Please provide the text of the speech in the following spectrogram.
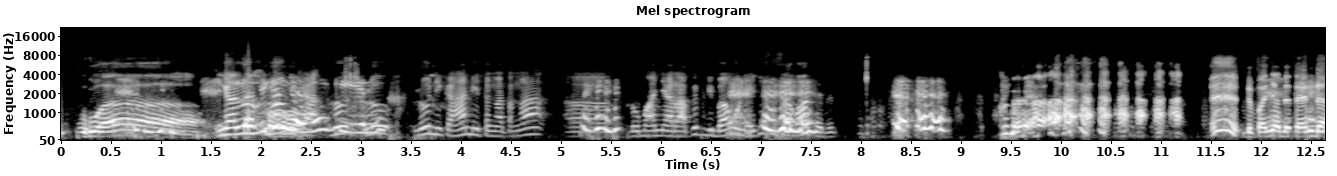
Wah. Enggak lu Tapi kan nggak nikah- lu, mungkin. lu, lu nikahan di tengah-tengah eh, rumahnya Rapip dibangun ya itu susah banget ya. Depannya ada tenda,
